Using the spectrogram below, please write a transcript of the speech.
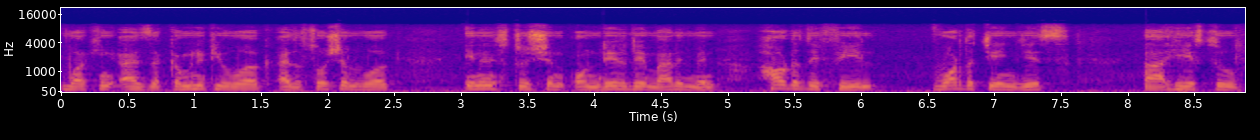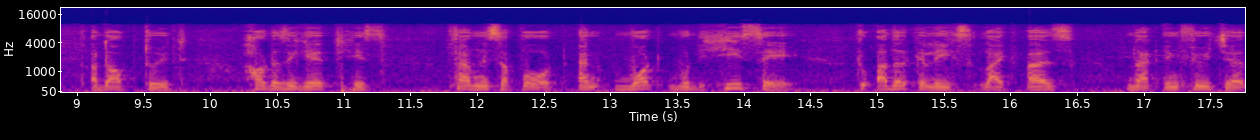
working as a community work, as a social work in an institution on day-to-day management. How does he feel? What are the changes uh, he has to adopt to it? How does he get his family support? And what would he say to other colleagues like us that in future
